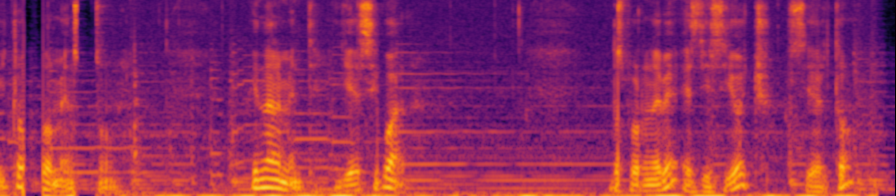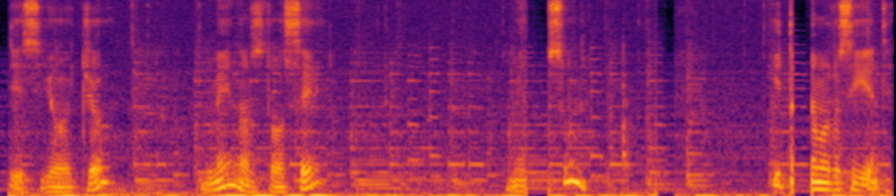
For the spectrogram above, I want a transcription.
Y todo menos 1. Finalmente, y es igual. 2 por 9 es 18, ¿cierto? 18 menos 12 menos 1. Y tenemos lo siguiente,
